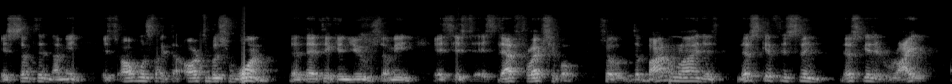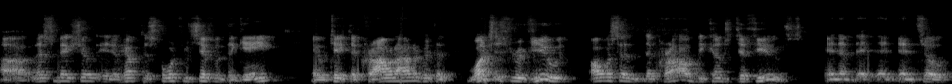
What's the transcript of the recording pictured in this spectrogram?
is something. I mean, it's almost like the Artemis One that, that they can use. I mean, it's, it's it's that flexible. So the bottom line is, let's get this thing, let's get it right. Uh, let's make sure it'll help the sportsmanship of the game. It will take the crowd out of it. Because once it's reviewed, all of a sudden the crowd becomes diffused. And, and, and so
